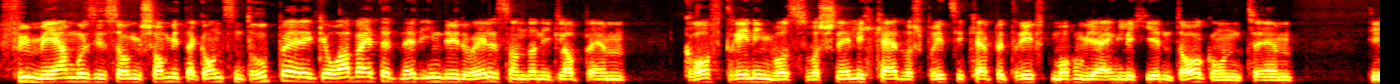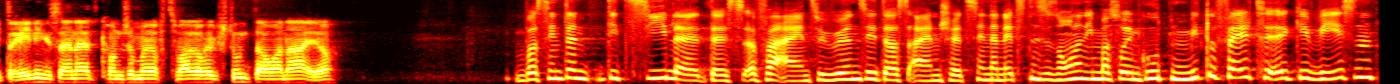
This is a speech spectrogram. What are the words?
viel mehr, muss ich sagen, schon mit der ganzen Truppe gearbeitet, nicht individuell, sondern ich glaube, ähm, Krafttraining, was, was Schnelligkeit, was Spritzigkeit betrifft, machen wir eigentlich jeden Tag und ähm, die Trainingseinheit kann schon mal auf zweieinhalb Stunden dauern auch, ja. Was sind denn die Ziele des Vereins? Wie würden Sie das einschätzen? In den letzten Saisonen immer so im guten Mittelfeld äh, gewesen.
